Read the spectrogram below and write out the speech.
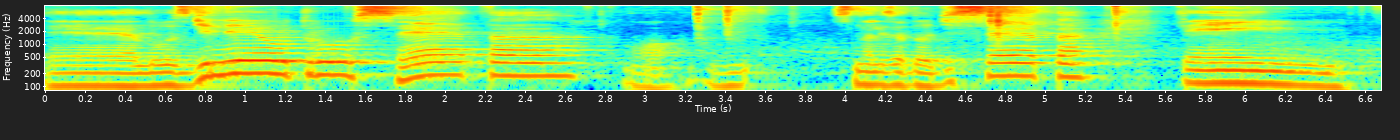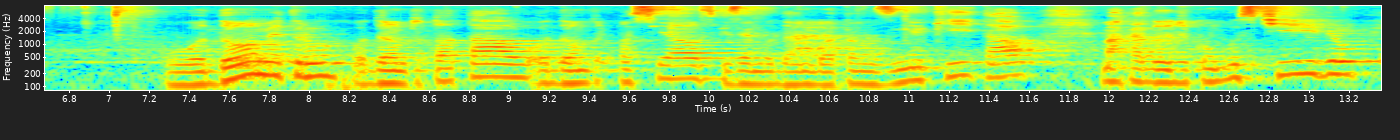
é, luz de neutro, seta, ó, sinalizador de seta, tem o odômetro, odômetro total, odômetro parcial, se quiser mudar no botãozinho aqui e tal, marcador de combustível.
